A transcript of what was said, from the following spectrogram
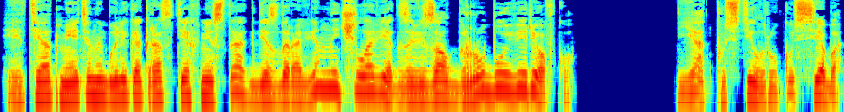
Эти отметины были как раз в тех местах, где здоровенный человек завязал грубую веревку. Я отпустил руку Себа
